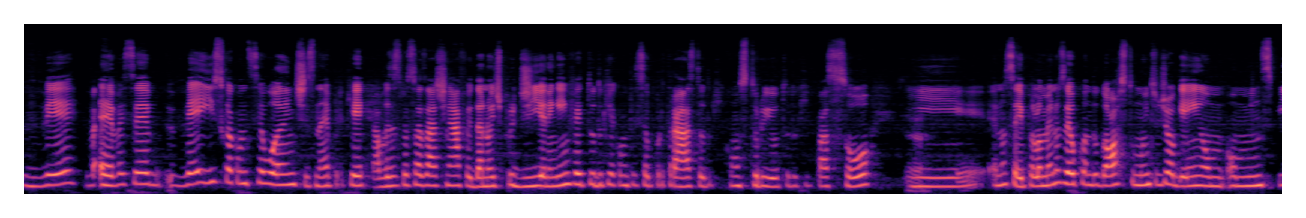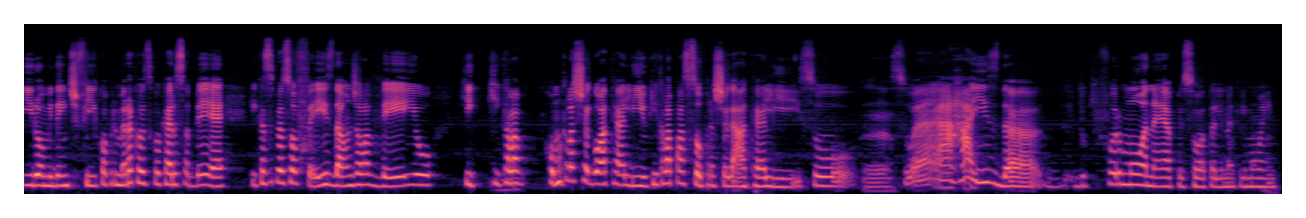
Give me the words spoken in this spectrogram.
ver, é, vai ser ver isso que aconteceu antes, né? Porque talvez as pessoas achem, ah, foi da noite pro dia, ninguém vê tudo que aconteceu por trás, tudo que construiu, tudo que passou. É. E eu não sei, pelo menos eu, quando gosto muito de alguém, ou, ou, me inspiro, ou me identifico, a primeira coisa que eu quero saber é o que, que essa pessoa fez, da onde ela veio, que, que, que ela, como que ela chegou até ali, o que, que ela passou para chegar até ali. Isso é. isso é a raiz da, do que formou, né, a pessoa até ali naquele momento.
